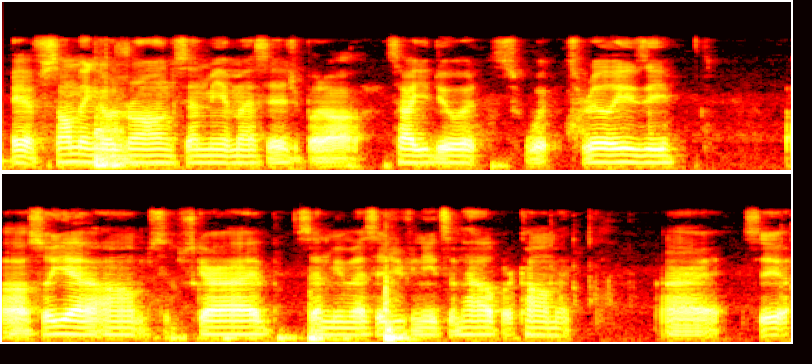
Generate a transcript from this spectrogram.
if something goes wrong send me a message but uh, that's how you do it. It's, it's really easy. Uh, so yeah um, subscribe send me a message if you need some help or comment. Alright see ya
